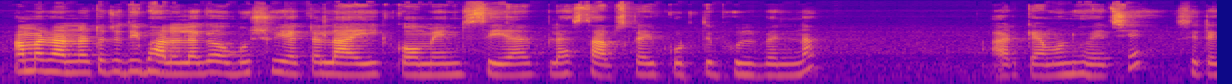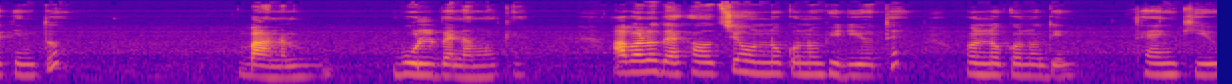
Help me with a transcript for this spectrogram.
আমার রান্নাটা যদি ভালো লাগে, অবশ্যই একটা like comment share plus subscribe করতে ভুলবেন না। আর কেমন হয়েছে, সেটা কিন্তু বানা বলবেন আমাকে। আবারও দেখা হচ্ছে অন্য কোনো ভিডিওতে অন্য কোনো দিন। Thank you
